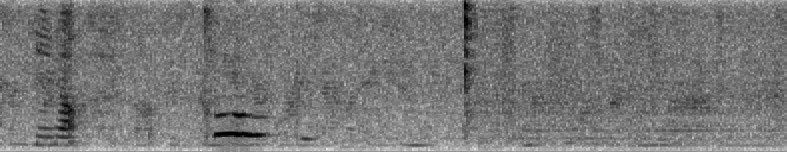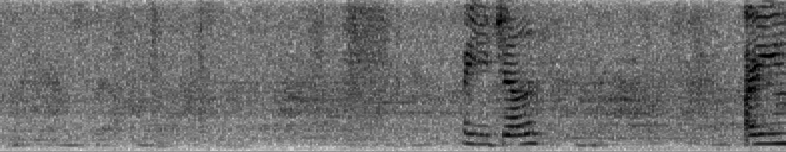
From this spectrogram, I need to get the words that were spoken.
you know. Are you jealous? Are you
